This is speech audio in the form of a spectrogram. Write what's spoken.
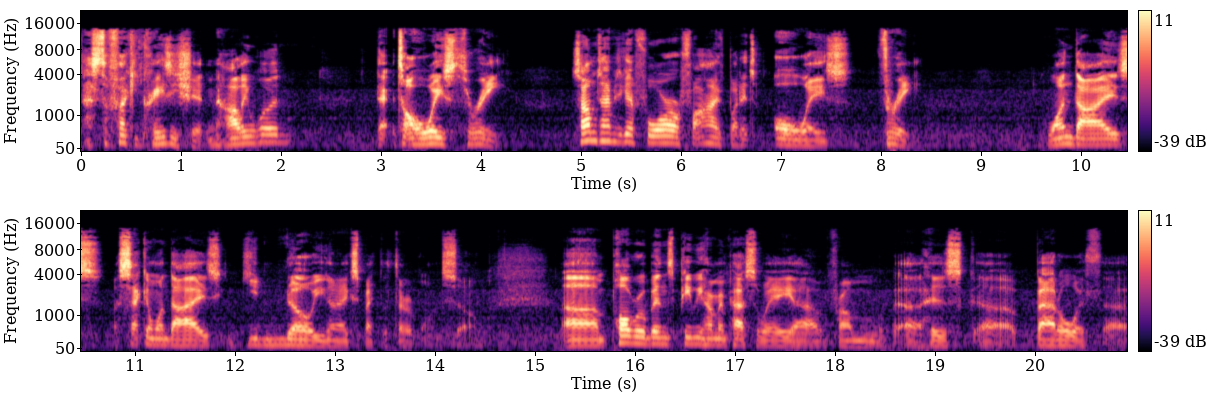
that's the fucking crazy shit in Hollywood. That it's always three. Sometimes you get four or five, but it's always three. One dies, a second one dies, you know you're gonna expect the third one. So, um, Paul Reubens, Pee Wee Herman passed away uh, from uh, his uh, battle with uh,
